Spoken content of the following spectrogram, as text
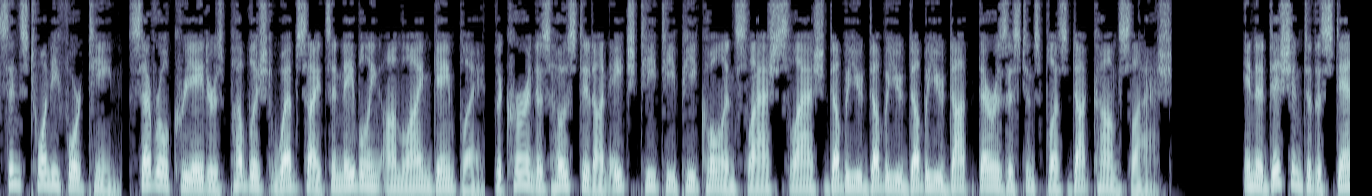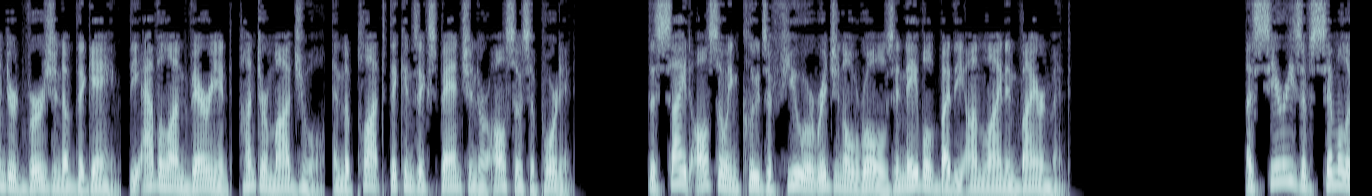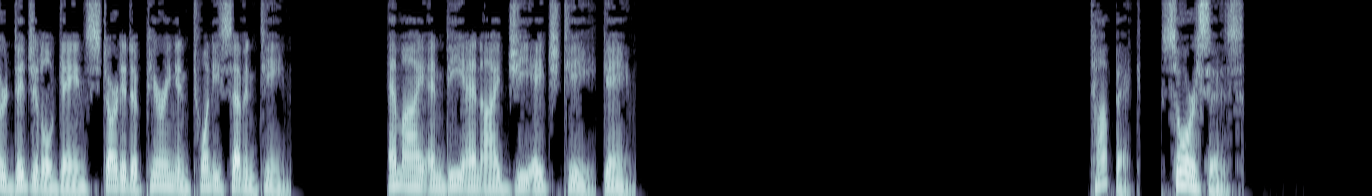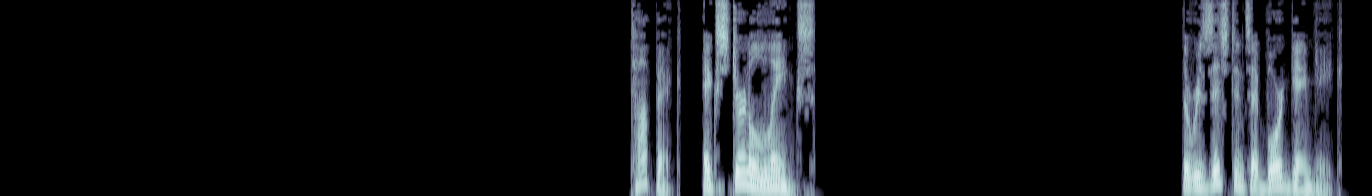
Since 2014, several creators published websites enabling online gameplay. The current is hosted on http www.theresistanceplus.com In addition to the standard version of the game, the Avalon variant, Hunter module, and the Plot Thickens expansion are also supported. The site also includes a few original roles enabled by the online environment. A series of similar digital games started appearing in 2017. MINDNIGHT game. Topic: Sources. Topic: External links. The Resistance at BoardGameGeek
